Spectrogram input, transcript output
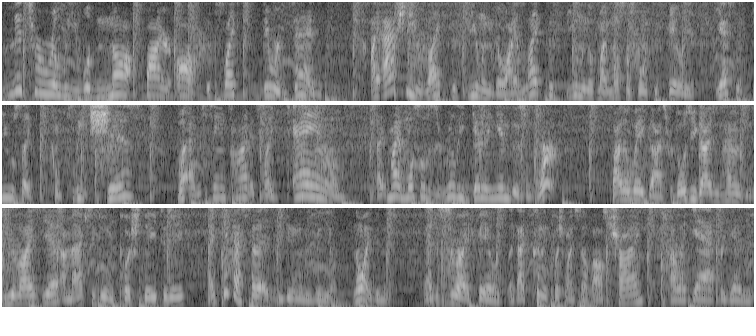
literally would not fire off. It's like they were dead. I actually like the feeling though. I like the feeling of my muscles going to failure. Yes, it feels like complete shiz, but at the same time, it's like, damn, like my muscles is really getting in this work. By the way, guys, for those of you guys who haven't realized yet, I'm actually doing push day today. I think I said it at the beginning of the video. No, I didn't. And this is where I failed. Like, I couldn't push myself. I was trying. I was like, yeah, forget it.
